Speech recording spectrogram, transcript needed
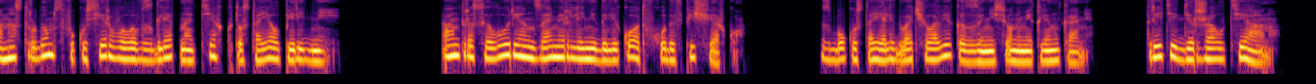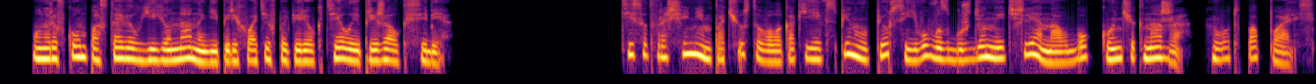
Она с трудом сфокусировала взгляд на тех, кто стоял перед ней. Антрас и Лориан замерли недалеко от входа в пещерку. Сбоку стояли два человека с занесенными клинками. Третий держал Тиану. Он рывком поставил ее на ноги, перехватив поперек тела и прижал к себе. Ти с отвращением почувствовала, как ей в спину уперся его возбужденный член, а в бок кончик ножа. Вот попались.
